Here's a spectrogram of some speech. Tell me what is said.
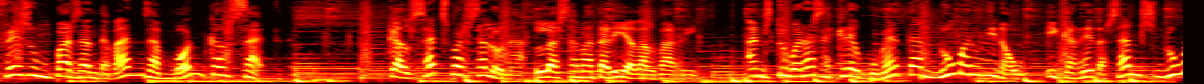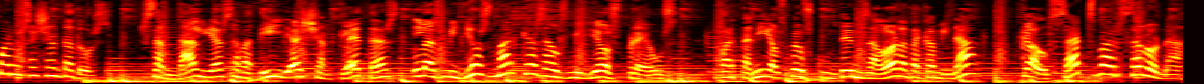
Fes un pas endavant amb bon calçat. Calçats Barcelona, la sabateria del barri. Ens trobaràs a Creu Coberta número 19 i carrer de Sants número 62. Sandàlies, sabatilles, xancletes, les millors marques als millors preus. Per tenir els peus contents a l'hora de caminar, Calçats Barcelona.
